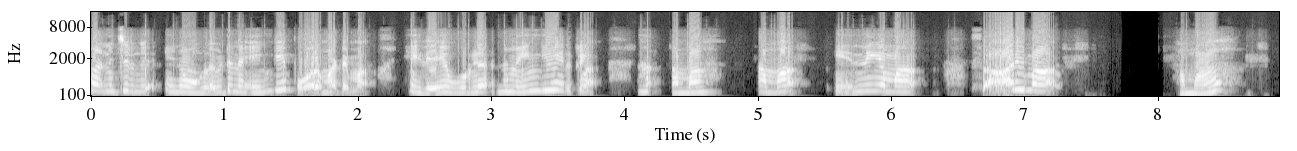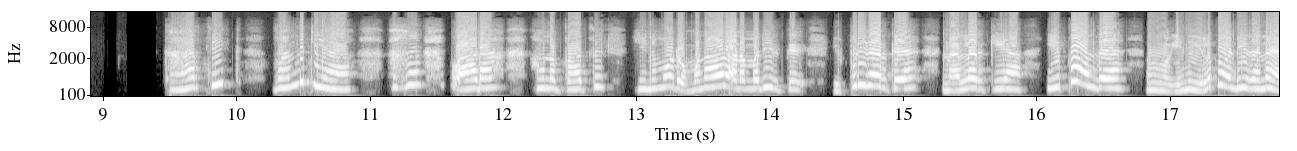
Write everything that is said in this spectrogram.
மன்னிச்சிருங்க. இன்னும் உங்களை விட்டு நான் எங்கேயும் போக மாட்டேம்மா. இதே ஊர்ல நம்ம எங்கேயும் இருக்கலாம். அம்மா அம்மா என்னங்கம்மா? சாரிம்மா அம்மா? கார்த்திக் வந்துட்டியா? வாடா அவனை பார்த்து என்னமோ ரொம்ப நாள் ஆன மாதிரி இருக்கு. எப்படிடா இருக்க? நல்லா இருக்கியா? எப்ப வந்த? உம், என்னை எழுப்ப வேண்டியதானே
